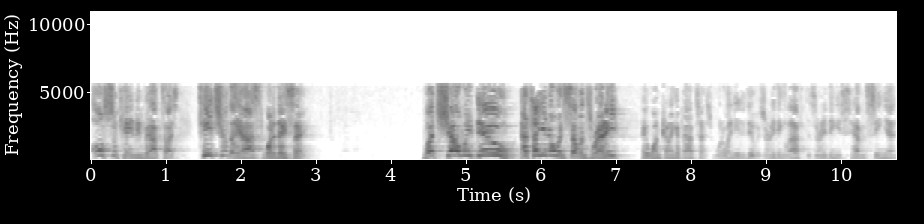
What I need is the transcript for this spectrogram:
also came to be baptized. Teacher, they asked, what did they say? What shall we do? That's how you know when someone's ready. Hey, when can I get baptized? What do I need to do? Is there anything left? Is there anything you haven't seen yet?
